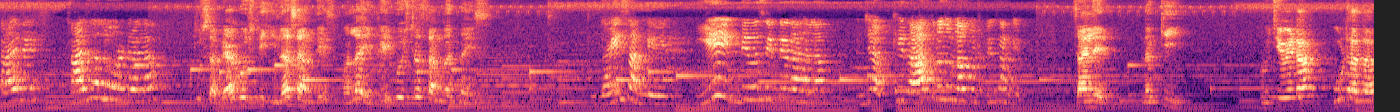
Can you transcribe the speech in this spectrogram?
काय रे? काय झालं ओरडायला? तू सगळ्या गोष्टी हिला सांगतेस मला एकही गोष्ट सांगत नाहीस. तुलाही सांगेन. ये एक दिवस इथे राहायला. म्हणजे अख्खी रात्र तुला गोष्टी सांगेन. चालेल नक्की. रुची बेटा उठ आता.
